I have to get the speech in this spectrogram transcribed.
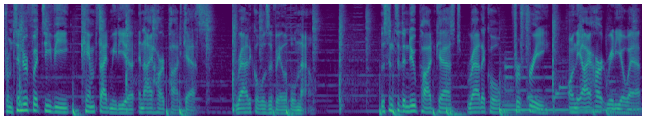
From Tenderfoot TV, Campside Media, and iHeart Podcasts, Radical is available now. Listen to the new podcast, Radical, for free on the iHeartRadio app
